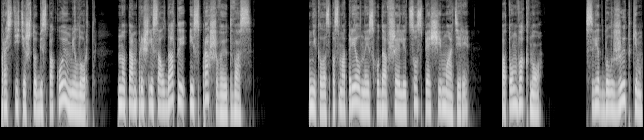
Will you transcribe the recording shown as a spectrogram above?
«Простите, что беспокою, милорд, но там пришли солдаты и спрашивают вас». Николас посмотрел на исхудавшее лицо спящей матери, потом в окно. Свет был жидким,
